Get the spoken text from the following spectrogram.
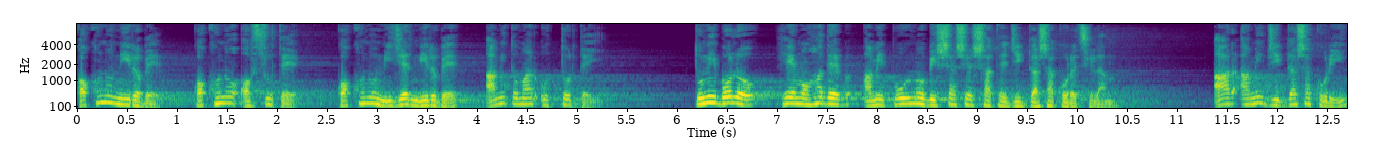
কখনো নীরবে, কখনো অশ্রুতে, কখনো নিজের নীরবে আমি তোমার উত্তর দেই। তুমি বলো, হে মহাদেব, আমি পূর্ণ বিশ্বাসের সাথে জিজ্ঞাসা করেছিলাম। আর আমি জিজ্ঞাসা করি,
